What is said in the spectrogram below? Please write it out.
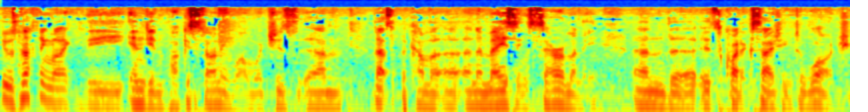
it was nothing like the Indian Pakistani one, which is um, that's become a, a, an amazing ceremony, and uh, it's quite exciting to watch.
